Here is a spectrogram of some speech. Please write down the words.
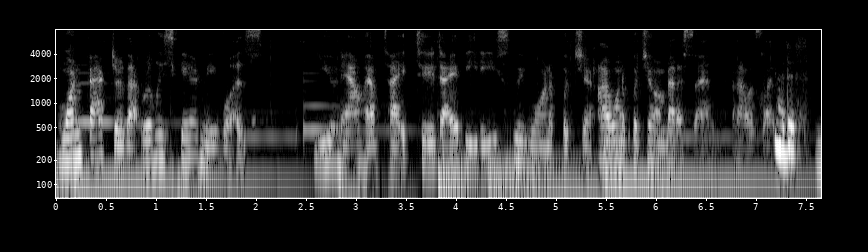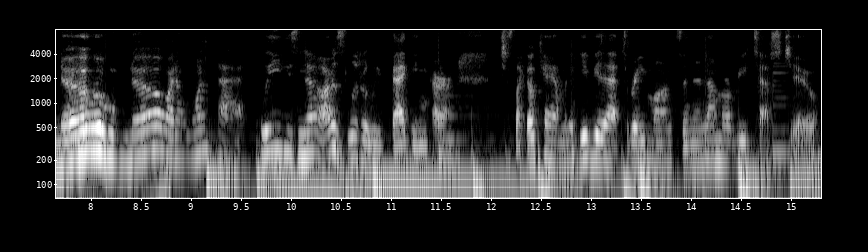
one factor that really scared me was you now have type 2 diabetes. We want to put you, I want to put you on medicine. And I was like, no, no, I don't want that. Please, no. I was literally begging her. She's like, okay, I'm going to give you that three months and then I'm going to retest you.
